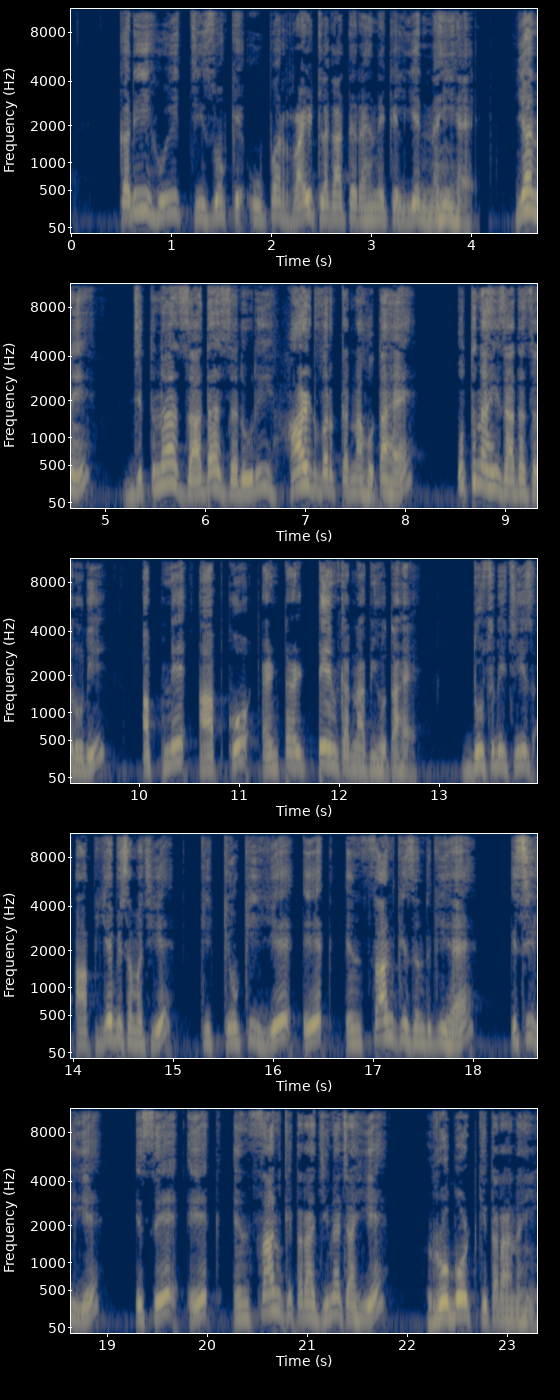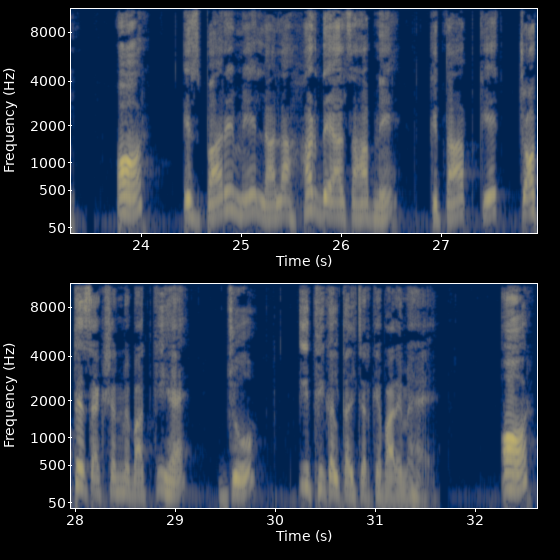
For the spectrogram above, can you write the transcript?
करी हुई चीज़ों के ऊपर राइट लगाते रहने के लिए नहीं है। यानी जितना ज़्यादा ज़रूरी हार्ड वर्क करना होता है, उतना ही ज़्यादा ज़रूरी अपने आप को एंटरटेन करना भी होता है। दूसरी चीज़ आप ये भी समझिए कि क्योंकि ये एक इंसान की ज़िंदगी है, इसीलिए इसे एक इंसान की तरह जीना चाहिए, रोबोट की तरह नहीं। और इस बारे में लाला हरदयाल साहब ने किताब के चौथे सेक्शन में बात की है, जो इथिकल कल्चर के बारे में है। और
